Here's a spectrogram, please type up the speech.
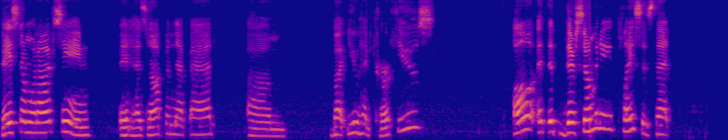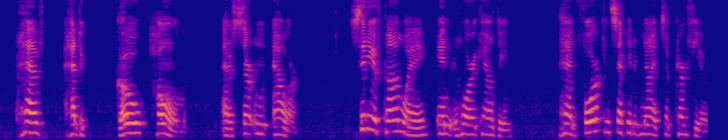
based on what I've seen, it has not been that bad. Um, but you had curfews. All there's so many places that have had to go home at a certain hour. City of Conway in Horry County had four consecutive nights of curfew.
